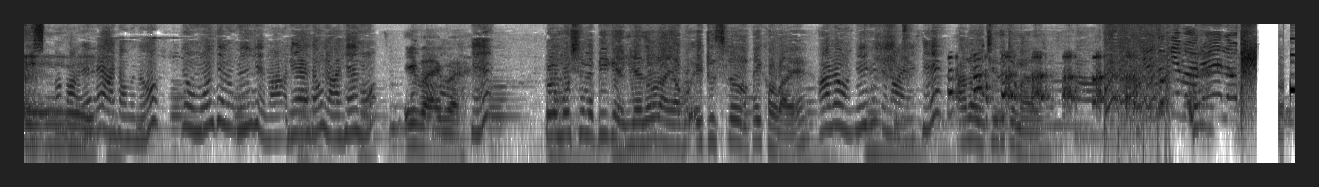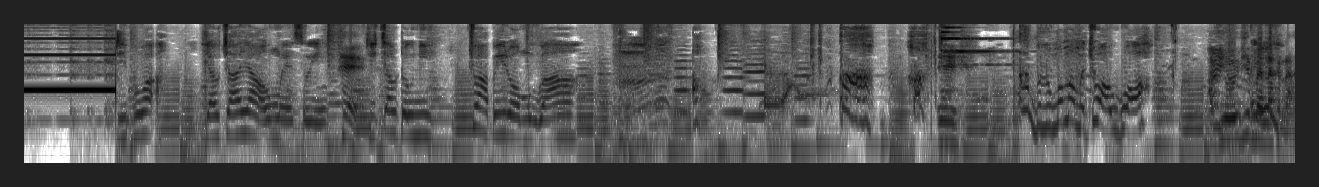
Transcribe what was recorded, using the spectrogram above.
အေးဟုတ်ပါလေအဲ့အားကြောင့်မလို့ဒီမိုးစင်မင်းရှင်ကအများဆုံးလာရှင်းတော့အေးပါအေးပါရှင် promotion မပြီးခင်အမြန်ဆုံးလာရောက်ဖို့ A2 slow ကိုဖိတ်ခေါ်ပါတယ်အားလုံးကျေးဇူးတင်ပါတယ်ရှင်အားလုံးကိုကျေးဇူးတင်ပါတယ် ဒီဘဝယောက်ျားရအောင်မယ်ဆိုရင်ဟဲ့ ဒီကြောက်တုံးကြီးကြွပေးတော်မူပါအေးအာဘယ်လို့မမမကြွဘူးကွာအပြိုဖြစ်မဲ့လက္ခဏာ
